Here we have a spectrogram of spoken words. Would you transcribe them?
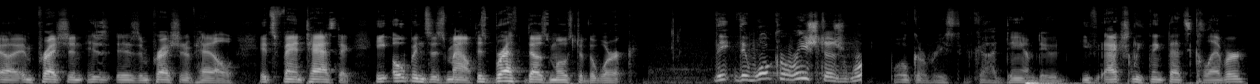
uh, impression, his his impression of hell, it's fantastic. He opens his mouth. His breath does most of the work. The the wokeristas. Wokeristas. God damn, dude. You actually think that's clever?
